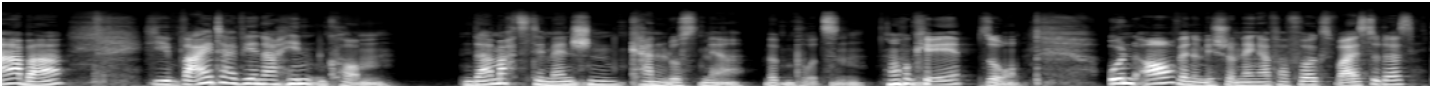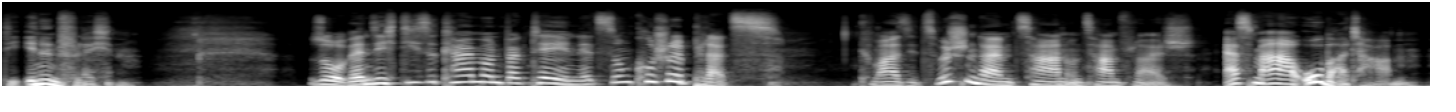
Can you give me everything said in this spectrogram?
Aber je weiter wir nach hinten kommen, da macht es den Menschen keine Lust mehr mit dem Putzen. Okay, so. Und auch, wenn du mich schon länger verfolgst, weißt du das, die Innenflächen. So, wenn sich diese Keime und Bakterien jetzt so einen Kuschelplatz quasi zwischen deinem Zahn und Zahnfleisch erstmal erobert haben,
